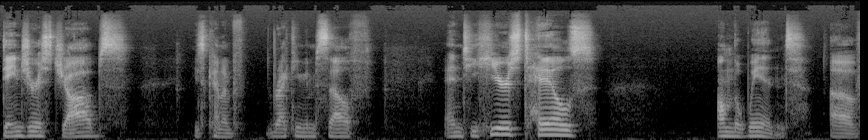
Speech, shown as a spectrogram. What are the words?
dangerous jobs he's kind of wrecking himself and he hears tales on the wind of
